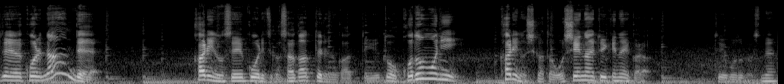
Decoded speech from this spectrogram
でこれなんで狩りの成功率が下がってるのかっていうと子供に狩りの仕方を教えないといけないからということですね。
